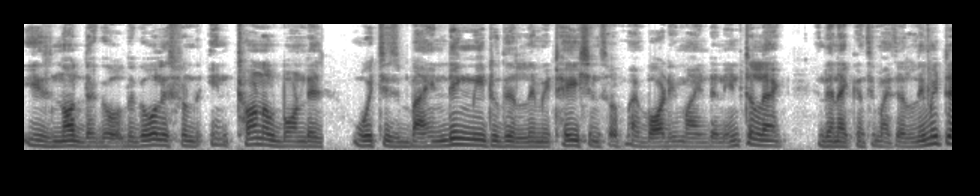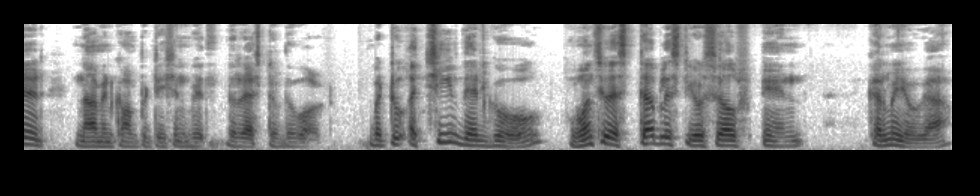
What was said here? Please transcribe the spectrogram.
is not the goal. The goal is from the internal bondage, which is binding me to the limitations of my body, mind, and intellect. And then I consider myself limited. Now I'm in competition with the rest of the world. But to achieve that goal, once you established yourself in Karma Yoga,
